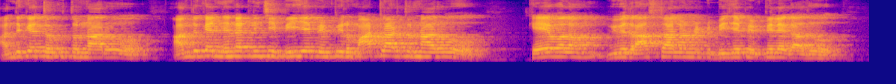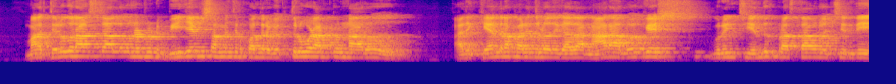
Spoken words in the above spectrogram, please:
అందుకే తొక్కుతున్నారు. అందుకే నిన్నటి నుంచి బీజేపీ ఎంపీలు మాట్లాడుతున్నారు. కేవలం వివిధ రాష్ట్రాల్లో ఉన్నటువంటి బీజేపీ ఎంపీలే కాదు. మన తెలుగు రాష్ట్రాల్లో ఉన్నటువంటి బీజేపీ సంబంధించిన కొందరు వ్యక్తులు కూడా అంటున్నారు. అది కేంద్ర పరిధిలోది కదా. నారా లోకేష్ గురించి ఎందుకు ప్రస్తావన వచ్చింది?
